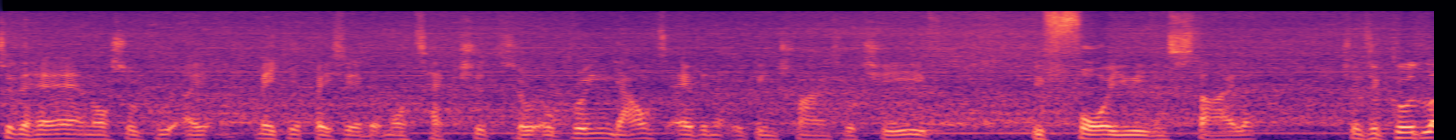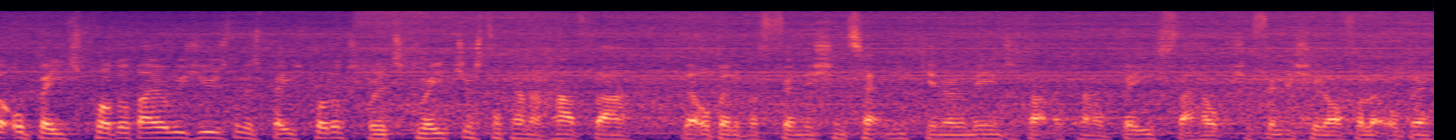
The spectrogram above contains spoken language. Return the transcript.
to the hair and also uh, make it basically a bit more textured. So it'll bring out everything that we've been trying to achieve before you even style it. So it's a good little base product. I always use them as base products, but it's great just to kind of have that little bit of a finishing technique, you know what I mean? Just that kind of base that helps you finish it off a little bit.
